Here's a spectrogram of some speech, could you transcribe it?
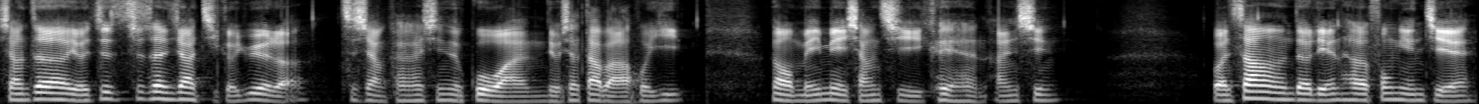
想着有只只剩下几个月了，只想开开心心的过完，留下大把的回忆，让我每每想起可以很安心。晚上的联合丰年节，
